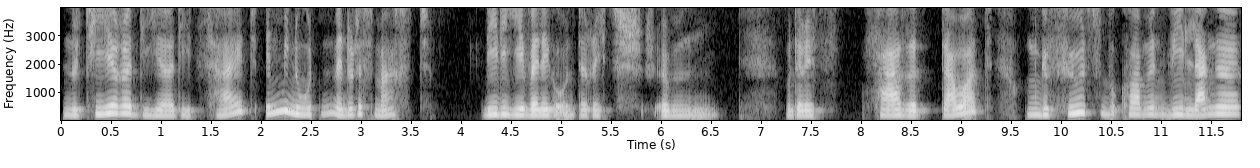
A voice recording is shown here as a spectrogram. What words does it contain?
notiere dir die Zeit in Minuten, wenn du das machst, die die jeweilige Unterrichts, ähm, Unterrichtsphase dauert, um Gefühl zu bekommen, wie lange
